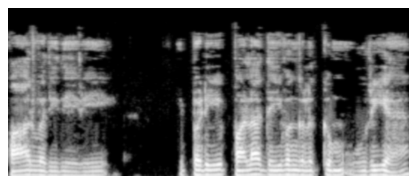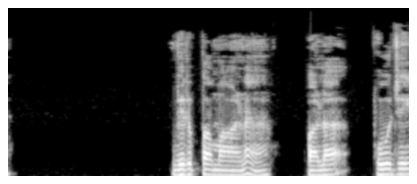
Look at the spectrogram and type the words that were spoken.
பார்வதி தேவி இப்படி பல தெய்வங்களுக்கும் உரிய விருப்பமான பல பூஜை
